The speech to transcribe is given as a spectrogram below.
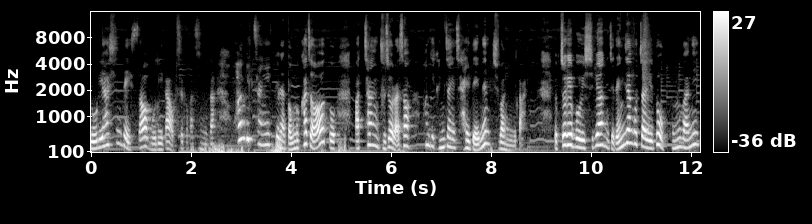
요리하신 데 있어 무리가 없을 것 같습니다. 환기창이 꽤나 넉넉하죠. 또 마창 구조라서 환기 굉장히 잘 되는 주방입니다. 옆쪽에 보이시면 이제 냉장고 자리도 공간이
